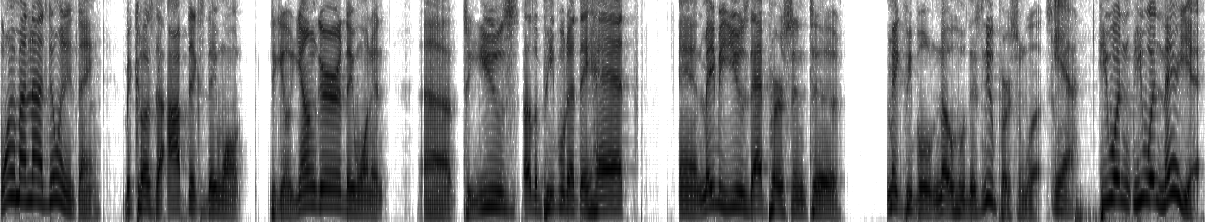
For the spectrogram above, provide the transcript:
Why am I not doing anything? Because the optics, they want to go younger. They wanted uh, to use other people that they had and maybe use that person to make people know who this new person was. Yeah. He wasn't he wasn't there yet.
